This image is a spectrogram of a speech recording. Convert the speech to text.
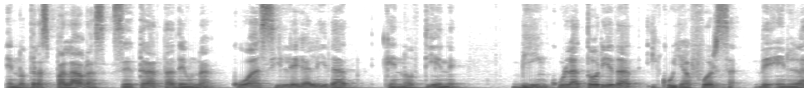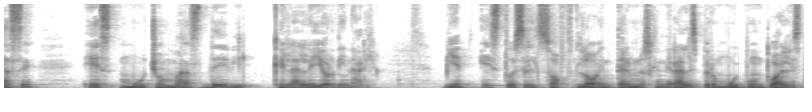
En otras palabras, se trata de una cuasi legalidad que no tiene vinculatoriedad y cuya fuerza de enlace es mucho más débil que la ley ordinaria. Bien, esto es el soft law en términos generales, pero muy puntuales.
